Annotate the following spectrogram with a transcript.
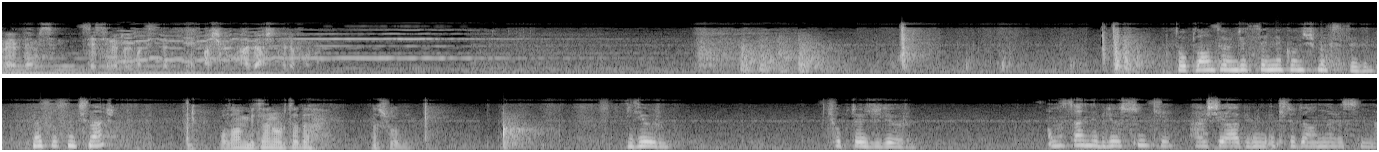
Lalem evde misin? Sesini duymak istedim. Aşkım hadi aç telefonu. Toplantı öncesi seninle konuşmak istedim. Nasılsın Çınar? Olan biten ortada. Nasıl olayım? Biliyorum. Çok da üzülüyorum. Ama sen de biliyorsun ki her şey abimin iki dudağının arasında.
